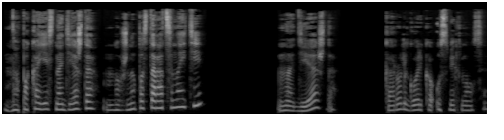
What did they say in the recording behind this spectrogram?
но пока есть надежда, нужно постараться найти. Надежда? Король горько усмехнулся.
